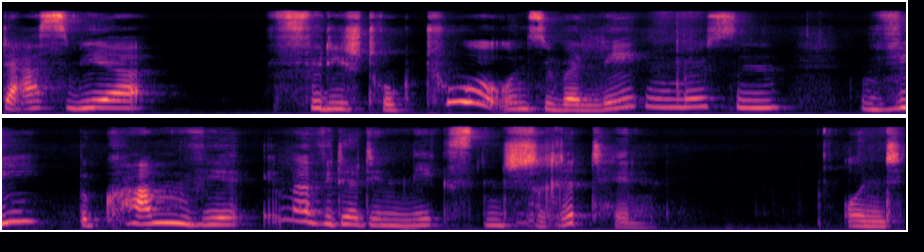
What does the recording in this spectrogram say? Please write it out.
dass wir für die Struktur uns überlegen müssen, wie bekommen wir immer wieder den nächsten Schritt hin. Und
